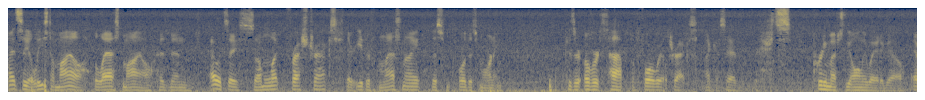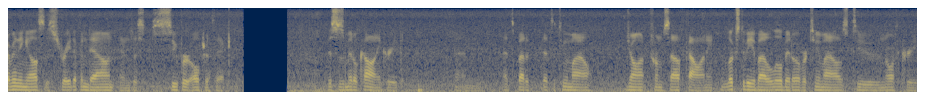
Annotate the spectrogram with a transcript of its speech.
I'd say at least a mile. The last mile has been, I would say, somewhat fresh tracks. They're either from last night, this or this morning, because they're over top of four-wheel tracks. Like I said, it's pretty much the only way to go. Everything else is straight up and down and just super ultra thick. This is Middle Colony Creek, and that's about a that's a two-mile jaunt from South Colony. It looks to be about a little bit over two miles to North Creek.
